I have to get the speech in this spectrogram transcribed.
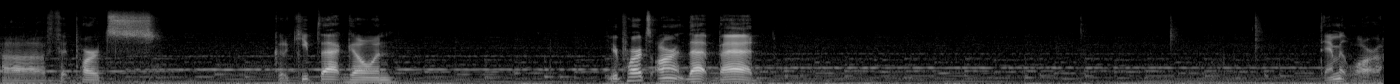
Uh, fit parts. Gonna keep that going. Your parts aren't that bad. Damn it, Laura.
